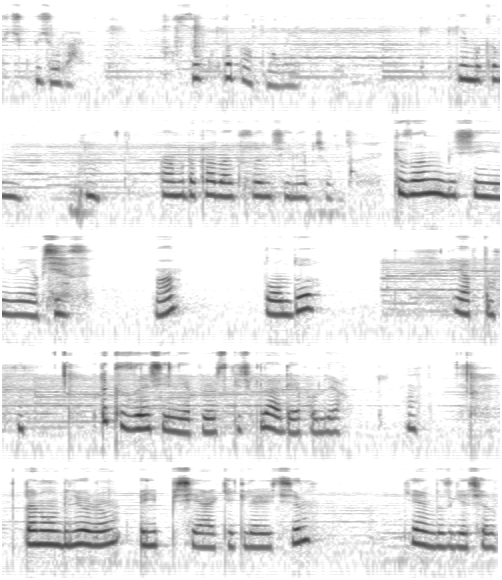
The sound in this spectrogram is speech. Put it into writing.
Küçük bücürler. Okulda ne yapmalıyım? Gelin bakalım. Ben burada kal kızların şeyini yapacağım. Kızların bir şeyini yapacağız. Lan. Dondu. Yaptım. Burada kızların şeyini yapıyoruz. Küçükler de yapabiliyor. Ben onu biliyorum. Ayıp bir şey erkekler için. Gelin biz geçelim.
